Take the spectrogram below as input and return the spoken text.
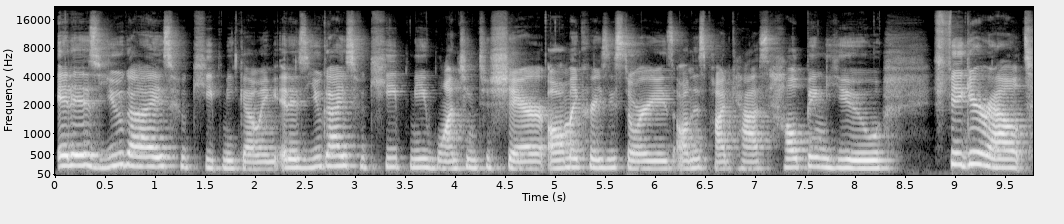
it is you guys who keep me going. It is you guys who keep me wanting to share all my crazy stories on this podcast, helping you figure out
